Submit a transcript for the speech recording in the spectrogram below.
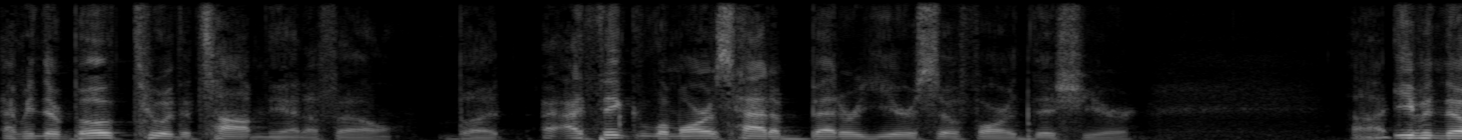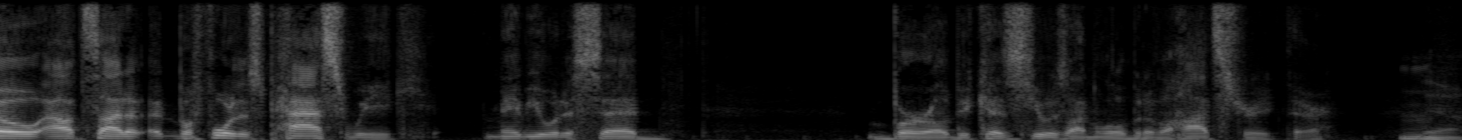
I mean, they're both two at the top in the NFL. But I I think Lamar's had a better year so far this year. Uh, Even though outside of before this past week, maybe you would have said Burrow because he was on a little bit of a hot streak there. Yeah,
